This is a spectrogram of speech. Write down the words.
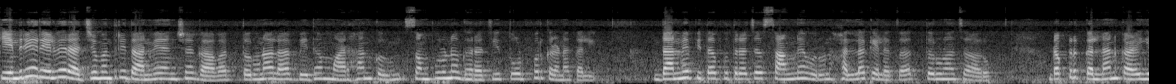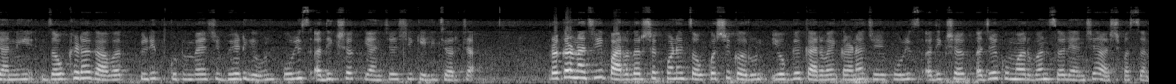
केंद्रीय रेल्वे राज्यमंत्री दानवे यांच्या गावात तरुणाला बेदम मारहाण करून संपूर्ण घराची तोडफोड करण्यात आली. दानवे पिता पुत्राच्या सांगण्यावरून हल्ला केल्याचा तरुणाचा आरोप. डॉक्टर कल्याण काळे यांनी जवखेडा गावात पीडित कुटुंबियाची भेट घेऊन पोलीस अधीक्षक यांच्याशी केली चर्चा. प्रकरणाची पारदर्शकपणे चौकशी करून योग्य कारवाई करण्याचे पोलीस अधीक्षक अजय कुमार बन्सल यांचे आश्वासन.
